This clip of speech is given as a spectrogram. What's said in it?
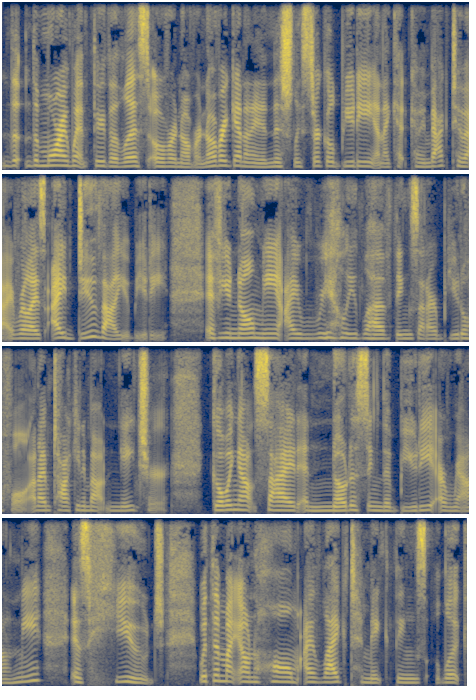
the, the more I went through the list over and over and over again, and I initially circled beauty and I kept coming back to it, I realized I do value beauty. If you know me, I really love things that are beautiful. And I'm talking about nature. Going outside and noticing the beauty around me is huge. Within my own home, I like to make things look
